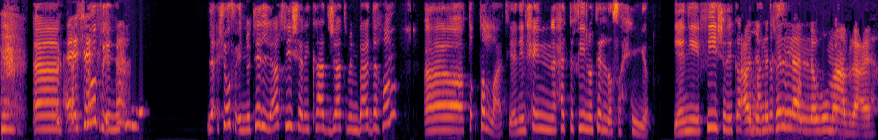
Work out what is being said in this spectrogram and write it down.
آه شوفي شكلي. إنه لا شوفي إنه تيلا في شركات جات من بعدهم آه طلعت. يعني الحين حتى في نوتيلا صحية. يعني في شركات عاد الطعم. اللي هو ما أبلعه.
